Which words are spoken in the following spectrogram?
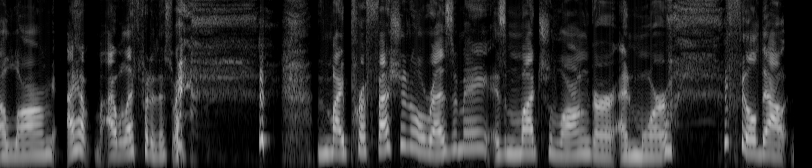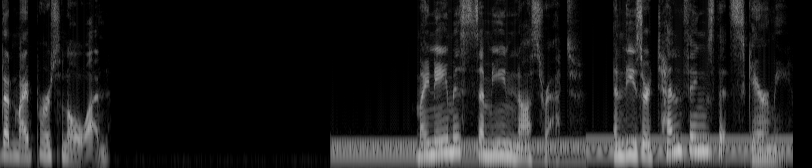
a long i have i well let's put it this way. My professional resume is much longer and more filled out than my personal one. My name is samin nosrat and these are 10 things that scare me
